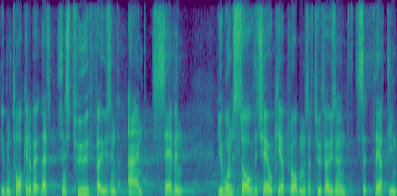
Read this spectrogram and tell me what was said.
you've been talking about this since 2007. You won't solve the childcare problems of 2013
